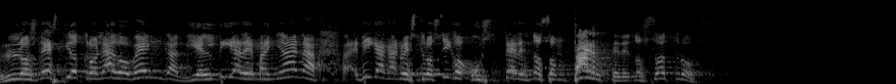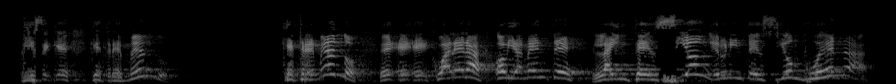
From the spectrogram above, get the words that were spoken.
los de este otro lado vengan y el día de mañana ah, digan a nuestros hijos, ustedes no son parte de nosotros. Fíjense que tremendo. Qué tremendo. Eh, eh, eh, ¿Cuál era? Obviamente la intención, era una intención buena.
